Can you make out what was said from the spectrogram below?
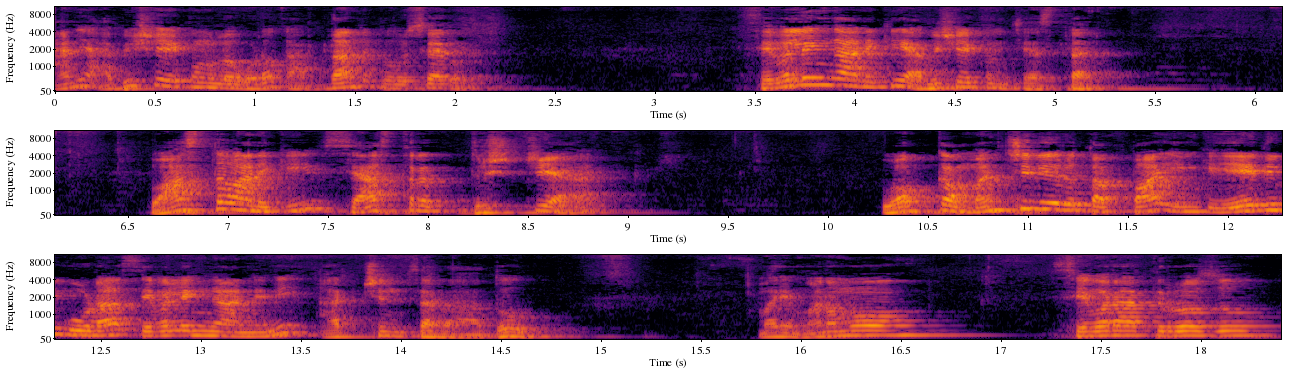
అని అభిషేకంలో కూడా ఒక అర్థాన్ని తోశారు శివలింగానికి అభిషేకం చేస్తారు. వాస్తవానికి శాస్త్ర దృష్ట్యా ఒక్క మంచినీరు తప్ప ఇంక ఏది కూడా శివలింగాన్ని అర్చించరాదు. మరి మనము శివరాత్రి రోజు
